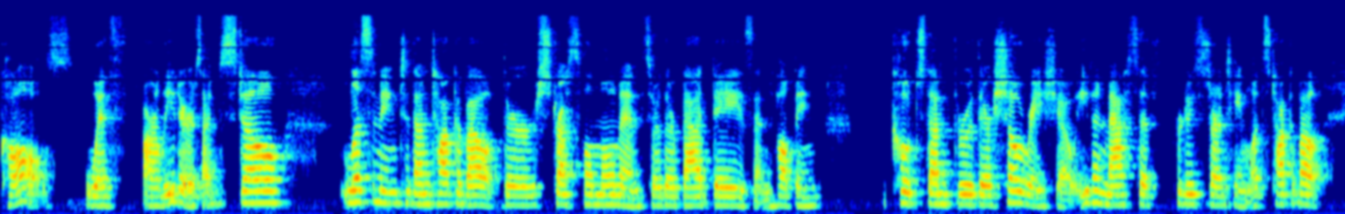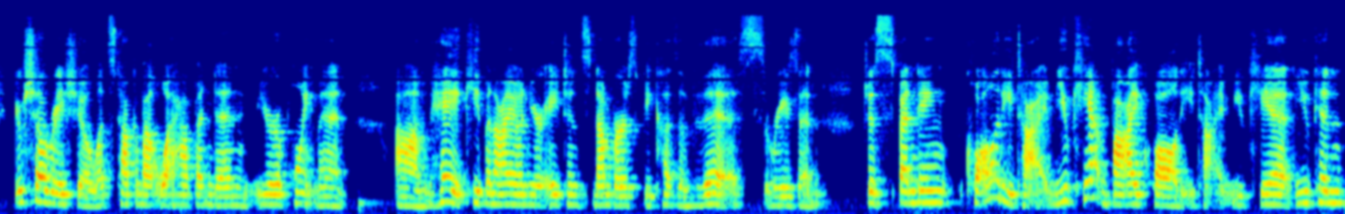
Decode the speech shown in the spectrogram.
calls with our leaders. I'm still listening to them talk about their stressful moments or their bad days and helping coach them through their show ratio, even massive producers on team. Let's talk about your show ratio. Let's talk about what happened in your appointment. Um, hey, keep an eye on your agent's numbers because of this reason. Just spending quality time. You can't buy quality time. You can't, you can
